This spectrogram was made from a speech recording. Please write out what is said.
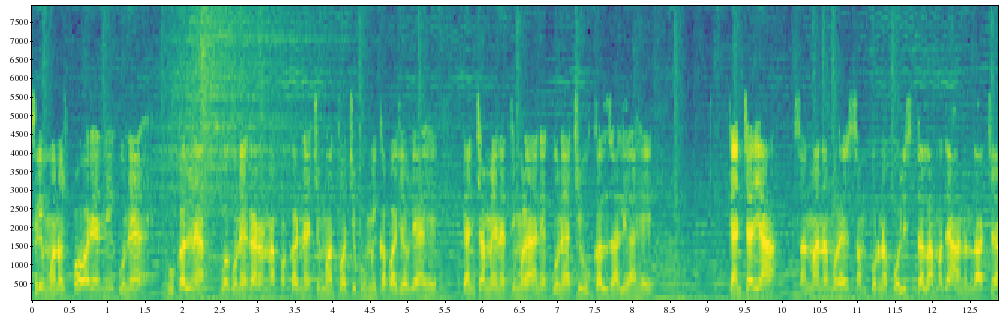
श्री मनोज पवार यांनी गुन्हे उकलण्यात व गुन्हेगारांना पकडण्याची महत्त्वाची भूमिका बजावली आहे. त्यांच्या मेहनतीमुळे अनेक गुन्ह्याची उकल झाली आहे. त्यांच्या या सन्मानामुळे संपूर्ण पोलीस दलामध्ये आनंदाचे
